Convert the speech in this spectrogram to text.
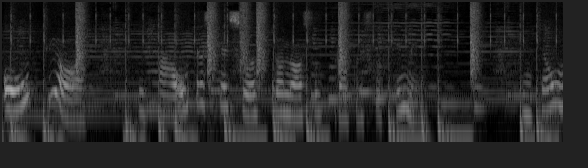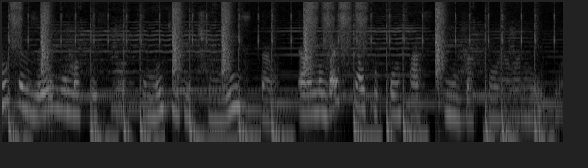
Ou pior, culpar outras pessoas para o nosso próprio sofrimento. Então, muitas vezes, uma pessoa que é muito vitimista, ela não vai ser autocompassiva com ela mesma,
